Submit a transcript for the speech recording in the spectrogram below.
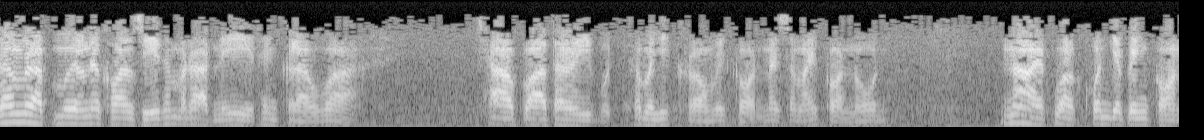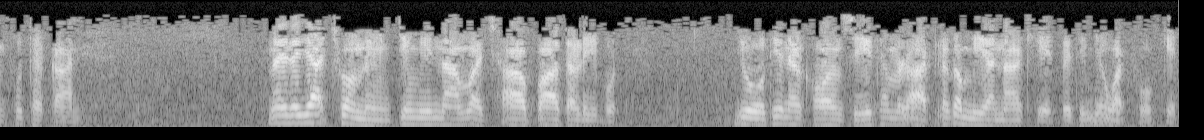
สำหรับเมืองนครศรีธรรมราชนี้ท่านกล่าวว่า ชาวปาตรีบุตรเข้ามายึดครองไว้ก่อนในสมัยก่อนโน้นน่าว่าคนจะเป็นก่อนพุทธกาล ในระยะช่วงหนึ่งจึงมีนามว่าชาวปาตลีบุตร อยู่ที่นครศรีธรรมราชแล้วก็มีอาณาเขตไปถึงจังหวัดภูเก็ต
